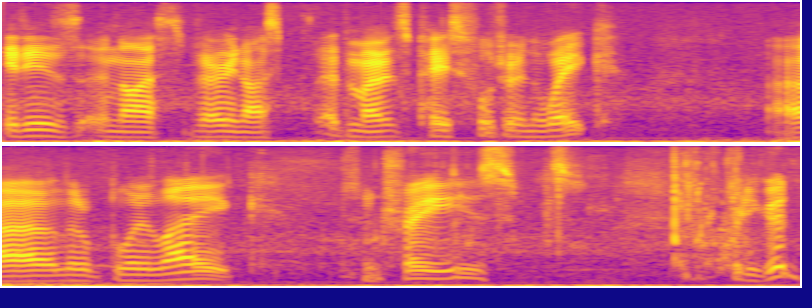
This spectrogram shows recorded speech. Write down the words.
it is a nice, very nice. At the moment, it's peaceful during the week. Uh, a little blue lake, some trees. It's pretty good.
